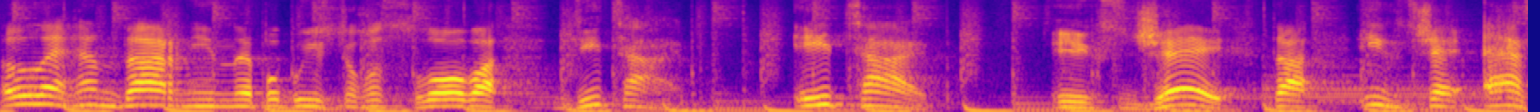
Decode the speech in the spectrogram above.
легендарні, не побоюсь цього слова, D-Type, E-Type, XJ та XJS.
